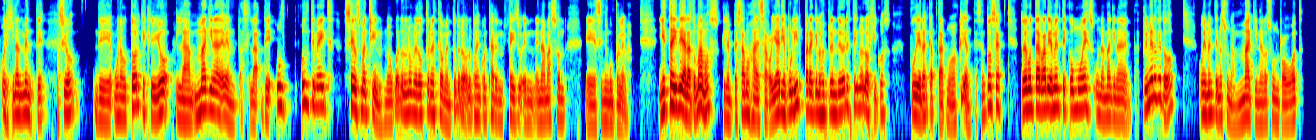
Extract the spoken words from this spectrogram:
originalmente nació de un autor que escribió La máquina de ventas, la de Ultimate Sales Machine. No recuerdo el nombre del autor en este momento, pero lo puedes encontrar en Facebook, en, Amazon, eh, sin ningún problema. Y esta idea la tomamos y la empezamos a desarrollar y a pulir para que los emprendedores tecnológicos pudieran captar nuevos clientes. Entonces, te voy a contar rápidamente cómo es una máquina de ventas. Primero que todo, obviamente no es una máquina, no es un robot,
